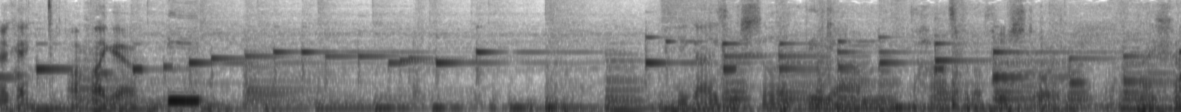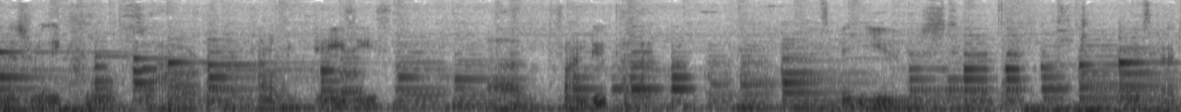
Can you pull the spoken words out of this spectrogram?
Okay, off I go. Beep. Hey guys, I'm still at the, um, the hospital thrift store, and I found this really cool flower, kind of like daisies, um, fondue pot. It's been used, but it's got,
